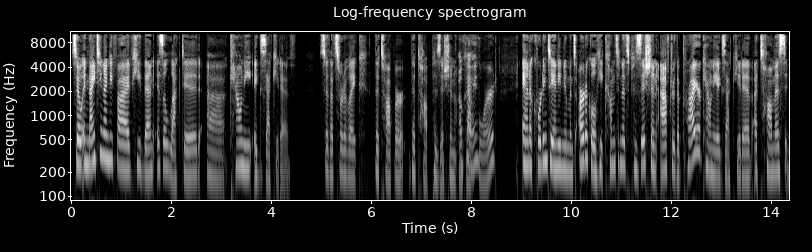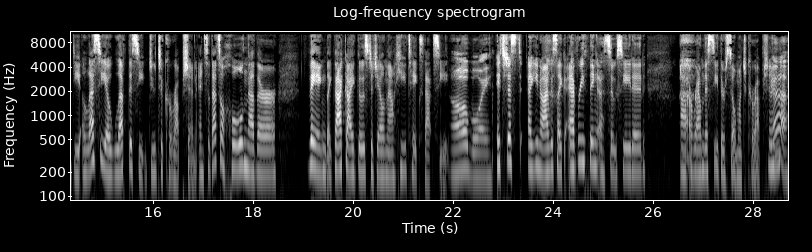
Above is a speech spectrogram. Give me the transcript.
So in 1995, he then is elected uh, county executive. So that's sort of like the topper, the top position of Okay. that board. And according to Andy Newman's article, he comes into this position after the prior county executive, a Thomas D'Alessio, left the seat due to corruption. And so that's a whole nother thing. Like that guy goes to jail now. He takes that seat Oh boy. it's just uh, you know i was like everything associated uh, around this seat there's so much corruption Yeah.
